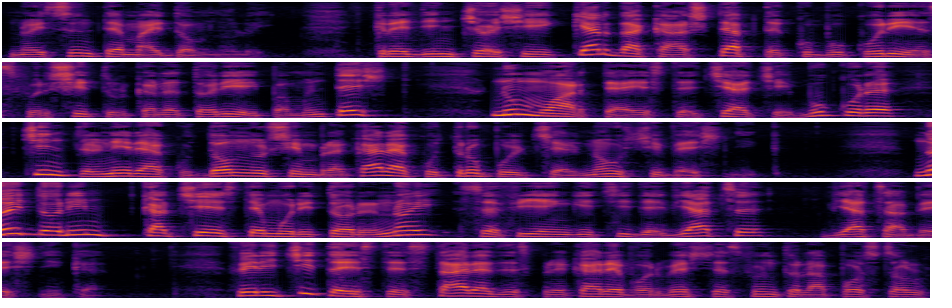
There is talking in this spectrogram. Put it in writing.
noi suntem mai Domnului. Credincioșii, chiar dacă așteaptă cu bucurie sfârșitul călătoriei pământești, nu moartea este ceea ce îi bucură, ci întâlnirea cu Domnul și îmbrăcarea cu trupul cel nou și veșnic. Noi dorim ca ce este muritor în noi să fie înghițit de viață, viața veșnică. Fericită este starea despre care vorbește Sfântul Apostol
